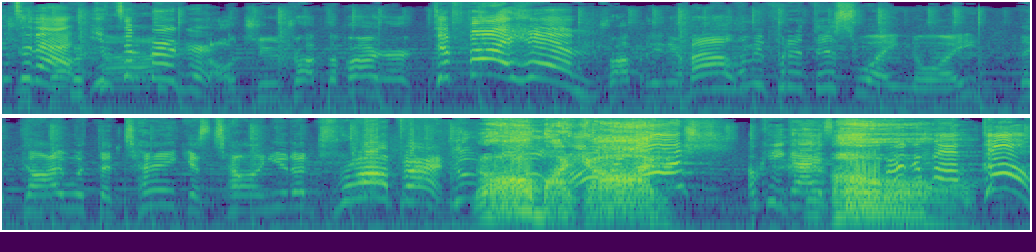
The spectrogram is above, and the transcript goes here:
into that. Eat some burger. Don't you drop the burger. Defy him. Drop it in your mouth. Let me put it this way, Noi. The guy with the tank is telling you to drop it! Oh my god. Okay, guys, Oh. burger bomb, go!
